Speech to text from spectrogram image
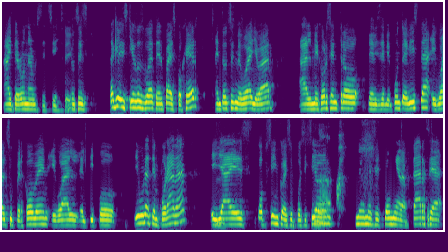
Ay, Terron Armstead, sí. Sí. Entonces, tackle izquierdos voy a tener para escoger. Entonces me voy a llevar al mejor centro desde mi punto de vista, igual súper joven, igual el tipo, y una temporada y Mm. ya es top 5 de su posición, Nah. no necesitó ni adaptarse, a-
